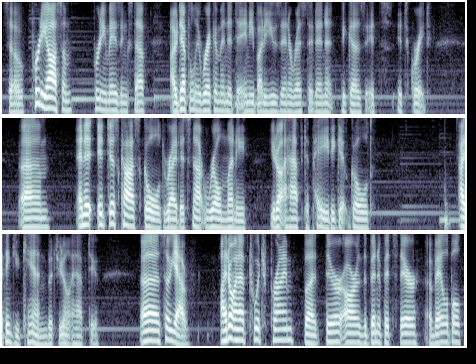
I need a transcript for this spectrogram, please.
So pretty awesome pretty amazing stuff. I definitely recommend it to anybody who's interested in it because it's it's great. Um, and it, it just costs gold, right? It's not real money. You don't have to pay to get gold. I think you can, but you don't have to. Uh, so yeah, I don't have Twitch Prime, but there are the benefits there available.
